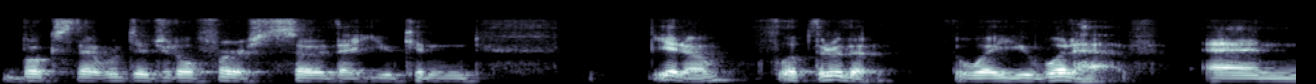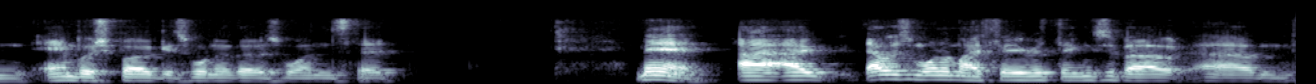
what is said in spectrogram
books that were digital first, so that you can, you know, flip through them the way you would have." And Ambush Bug is one of those ones that man, I, I, that was one of my favorite things about um,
